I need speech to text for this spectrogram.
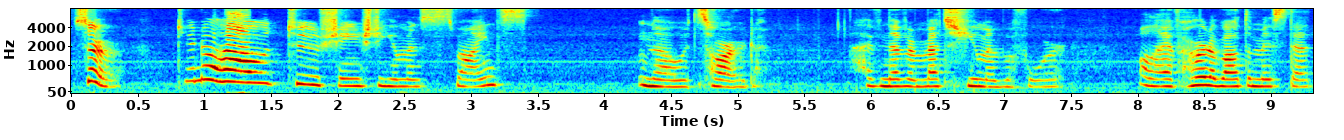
Sir, do you know how to change the humans' minds? No, it's hard. I've never met a human before. All I have heard about them is that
